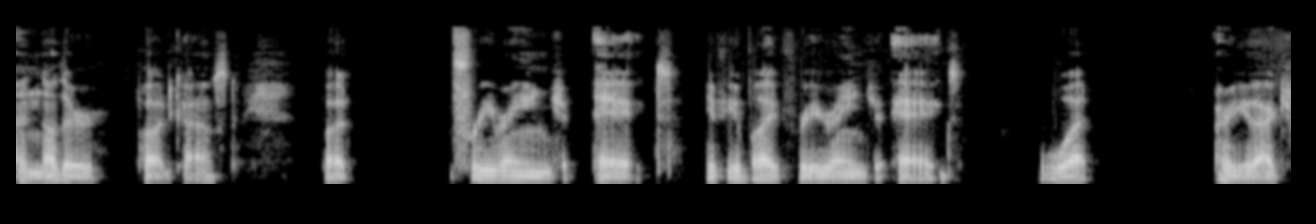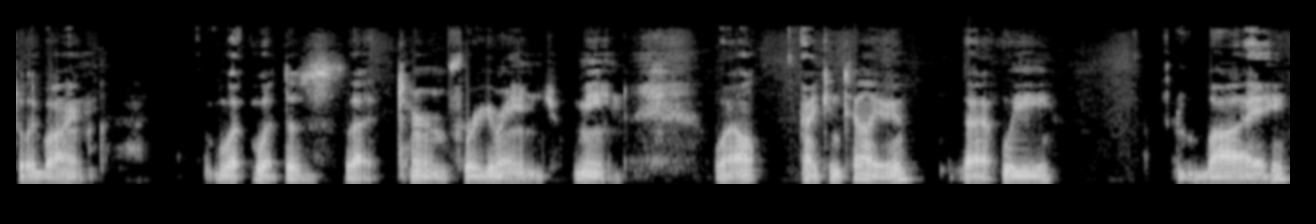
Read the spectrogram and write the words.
another podcast. But free range eggs, if you buy free range eggs, what are you actually buying? What what does that term free range mean? Well, I can tell you that we buy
